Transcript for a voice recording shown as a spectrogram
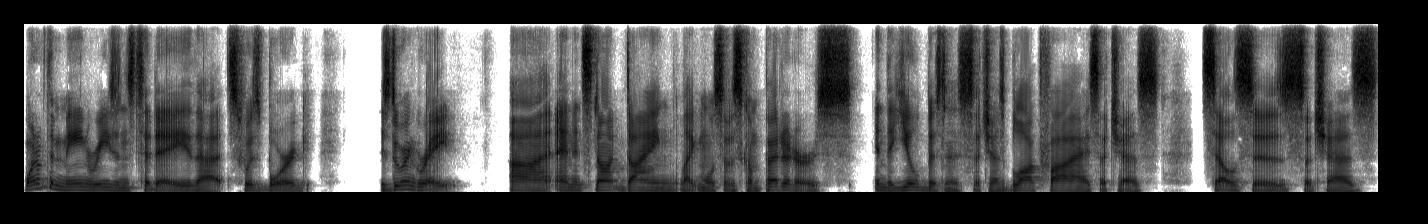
one of the main reasons today that Swissborg is doing great uh, and it's not dying like most of its competitors in the yield business, such as BlockFi, such as Celsius, such as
